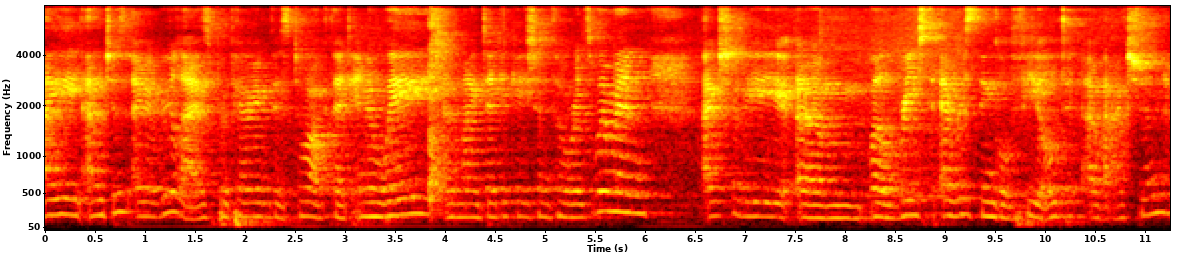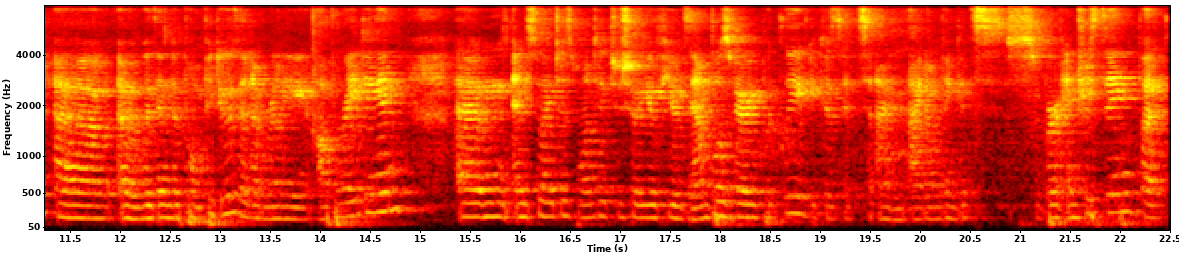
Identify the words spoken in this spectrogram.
I, I just I realized preparing this talk that in a way uh, my dedication towards women actually, um, well, reached every single field of action uh, uh, within the Pompidou that I'm really operating in. Um, and so I just wanted to show you a few examples very quickly because it's I'm, I don't think it's super interesting, but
